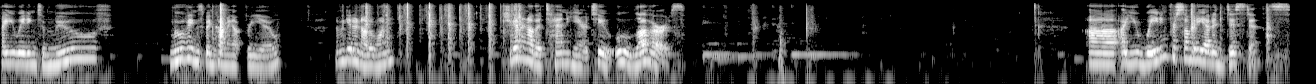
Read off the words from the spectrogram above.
Are you waiting to move? Moving's been coming up for you. Let me get another one. Should get another 10 here too. Ooh, lovers. Uh, are you waiting for somebody at a distance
